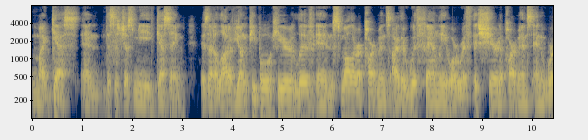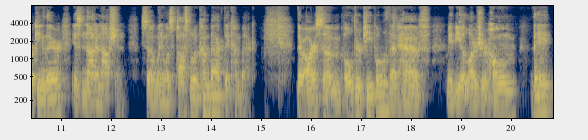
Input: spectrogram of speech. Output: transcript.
My guess, and this is just me guessing, is that a lot of young people here live in smaller apartments, either with family or with its shared apartments, and working there is not an option. So when it was possible to come back, they come back. There are some older people that have maybe a larger home. They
